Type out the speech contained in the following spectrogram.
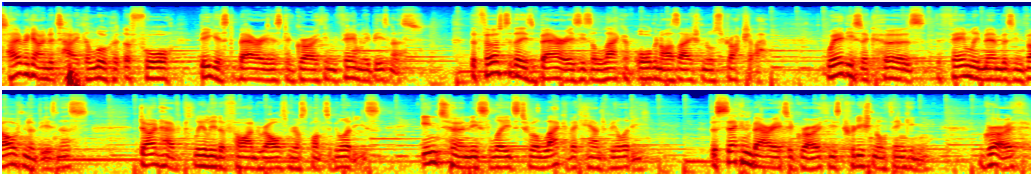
Today we're going to take a look at the four biggest barriers to growth in family business. The first of these barriers is a lack of organisational structure. Where this occurs, the family members involved in a business don't have clearly defined roles and responsibilities. In turn, this leads to a lack of accountability. The second barrier to growth is traditional thinking. Growth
